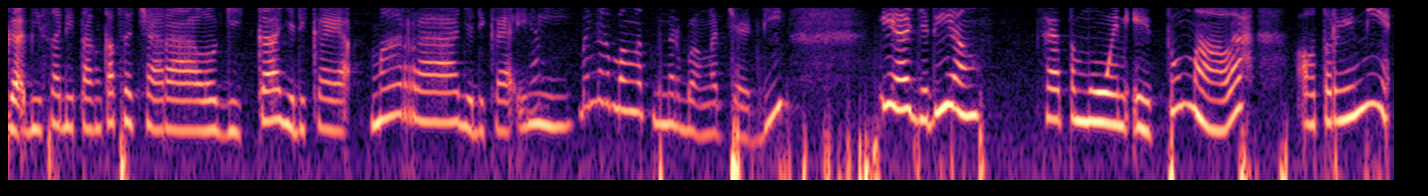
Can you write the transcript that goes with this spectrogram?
gak bisa ditangkap secara logika jadi kayak marah jadi kayak ini. Ya, bener banget bener banget jadi iya jadi yang saya temuin itu malah autor ini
